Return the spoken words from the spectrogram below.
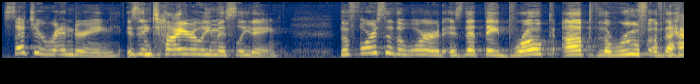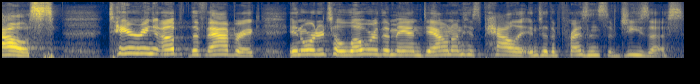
Such a rendering is entirely misleading. The force of the word is that they broke up the roof of the house, tearing up the fabric in order to lower the man down on his pallet into the presence of Jesus.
